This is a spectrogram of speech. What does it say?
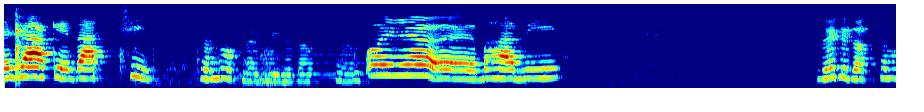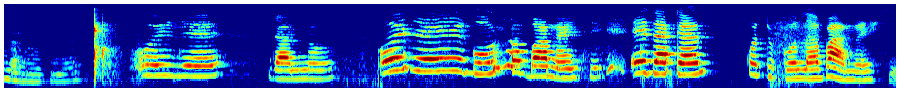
আমি যাচ্ছি। কেন আপনি রেগে যাচ্ছেন ওই ভাবি। রেগে যাচ্ছেন কেন আপনি ওই যে জানো ওই রে গোসব বানাইছি। এই দেখেন কতগুলা বানাইছি।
